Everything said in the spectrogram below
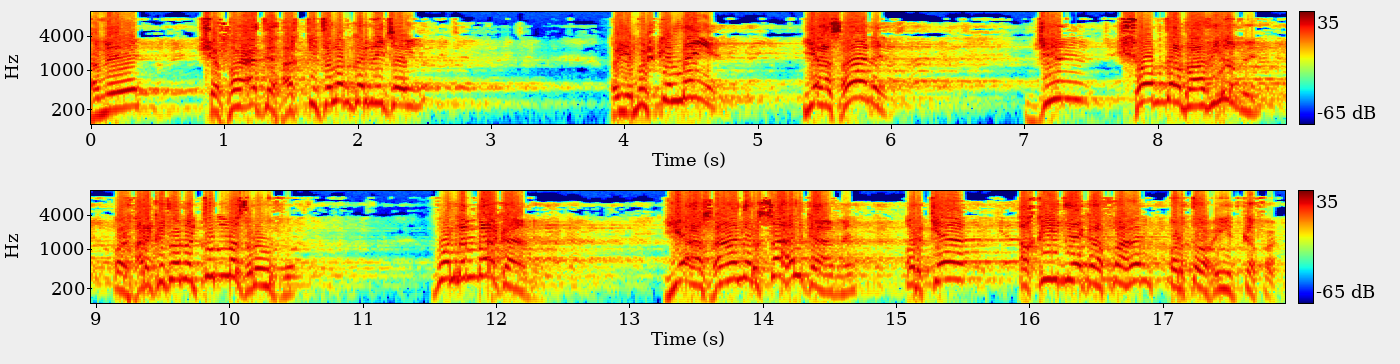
ہمیں شفاعت حق کی طلب کرنی چاہیے۔ اور یہ مشکل نہیں ہے، یہ آسان ہے۔ جن شوبدہ بازیوں میں اور حرکتوں میں تم مصروف ہو، وہ لمبا کام ہے۔ یہ آسان اور سہل کام ہے۔ اور کیا عقیدے کا فہم اور توحید کا فہم؟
